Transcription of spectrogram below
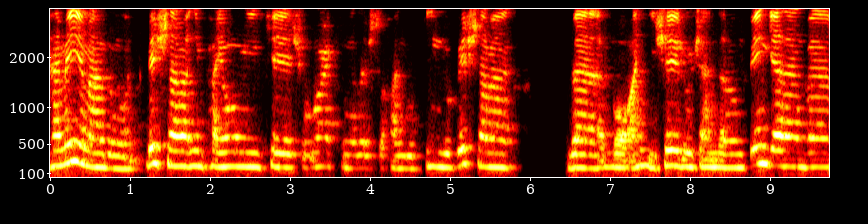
همه مردمان بشنون این پیامی که شما اکنون داشت سخن گفتین رو بشنون و با اندیشه روشن بنگرن و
